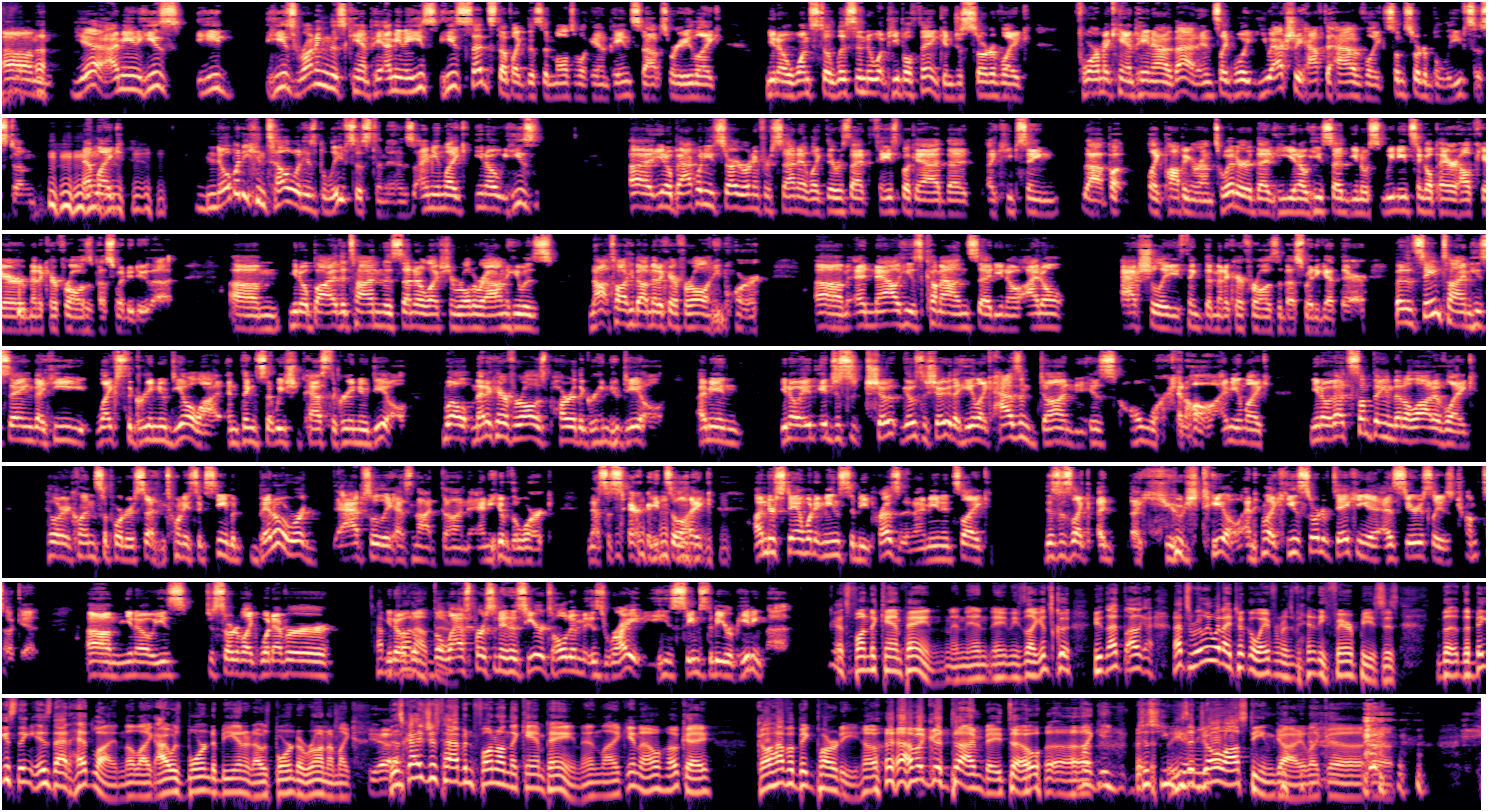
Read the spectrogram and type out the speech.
Um, yeah, I mean, he's he he's running this campaign. I mean, he's he's said stuff like this at multiple campaign stops where he like you know wants to listen to what people think and just sort of like form a campaign out of that. And it's like, well, you actually have to have like some sort of belief system and like nobody can tell what his belief system is. I mean, like, you know, he's, uh, you know, back when he started running for Senate, like there was that Facebook ad that I keep seeing uh, but like popping around Twitter that he, you know, he said, you know, we need single payer healthcare. Medicare for all is the best way to do that. Um, you know, by the time the Senate election rolled around, he was not talking about Medicare for all anymore. Um, and now he's come out and said, you know, I don't actually think that Medicare for all is the best way to get there. But at the same time, he's saying that he likes the Green New Deal a lot and thinks that we should pass the Green New Deal. Well, Medicare for all is part of the Green New Deal. I mean, you know, it, it just show, goes to show you that he like hasn't done his homework at all. I mean, like, you know, that's something that a lot of like Hillary Clinton supporters said in 2016, but Beto O'Rourke absolutely has not done any of the work necessary to like understand what it means to be president. I mean, it's like this is like a, a huge deal, and like he's sort of taking it as seriously as Trump took it. Um, you know, he's just sort of like whatever Having you know fun the, out the last person in his ear told him is right. He seems to be repeating that. Yeah, it's fun to campaign, and, and, and he's like, it's good. He, that like, that's really what I took away from his Vanity Fair piece. Is the the biggest thing is that headline. The like, I was born to be in it. I was born to run. I'm like, Yeah. this guy's just having fun on the campaign, and like, you know, okay, go have a big party, have a good time, Beto. Uh, like just you he's a hearing- Joel Osteen guy. Like, uh, uh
